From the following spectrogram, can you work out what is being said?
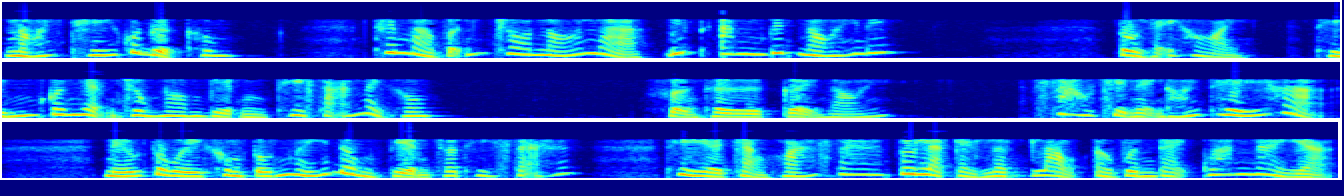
nói thế có được không? Thế mà vẫn cho nó là biết ăn biết nói đấy. Tôi hãy hỏi, thím có nhận trông non việc thi xã này không? Phượng Thư cười nói, sao chị lại nói thế hả? Nếu tôi không tốn mấy đồng tiền cho thi xã, thì chẳng hóa ra tôi là kẻ lật lọng ở vườn đại quan này ạ.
